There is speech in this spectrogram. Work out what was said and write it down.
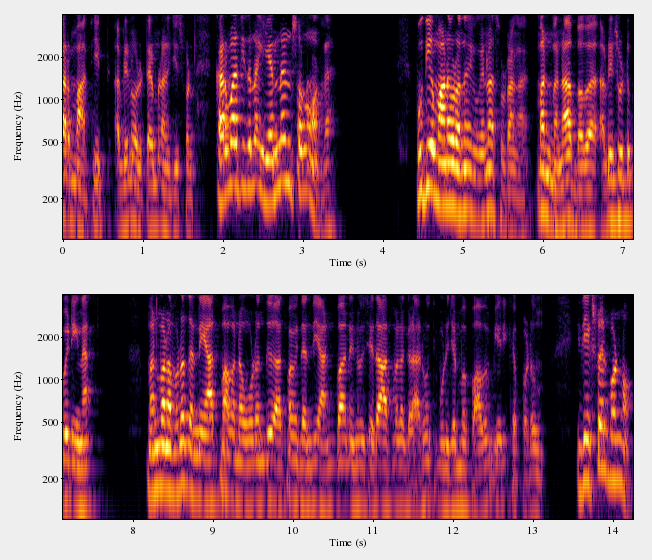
கர்மாதீத் அப்படின்னு ஒரு டெர்மினாலஜி யூஸ் பண்ணுறோம் கர்மாதீத்லாம் என்னன்னு சொல்லணும்ல. புதிய மாணவர் வந்து இவங்க என்ன சொல்கிறாங்க மண்மனா பவ அப்படின்னு சொல்லிட்டு போயிட்டீங்கன்னா மண்மனபுரம் தன்னை ஆத்மாவனை உணர்ந்து ஆத்மாவின் தந்தை அன்பான் நினைவு செய்த ஆத்மாக்கள் அறுபத்தி மூணு ஜென்ம பாவம் எரிக்கப்படும். இது எக்ஸ்பிளைன் பண்ணோம்.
